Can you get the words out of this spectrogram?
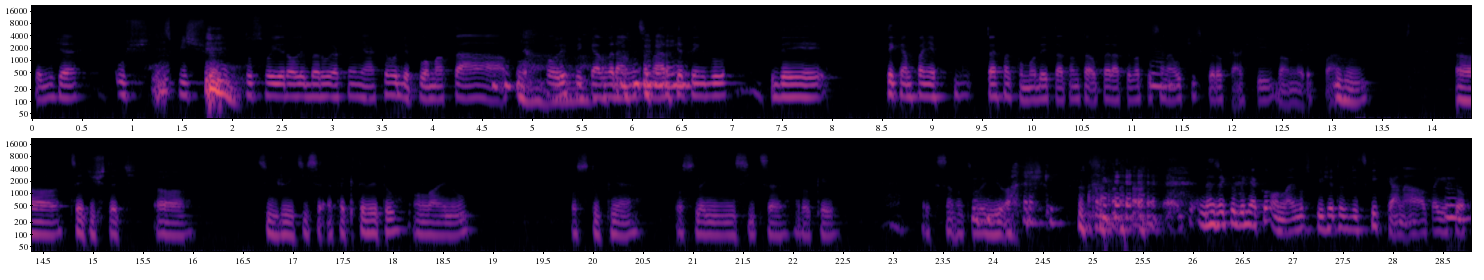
Takže už spíš tu svoji roli beru jako nějakého diplomata a politika v rámci marketingu, kdy ty kampaně, to je fakt komodita, tam ta operativa, to mm. se naučí skoro každý velmi rychle. Mm-hmm. Uh, cítíš teď uh, snižující se efektivitu onlineu postupně poslední měsíce, roky? Jak se na to díváš? Neřekl bych jako online, spíš je to vždycky kanál, tak jako mm.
